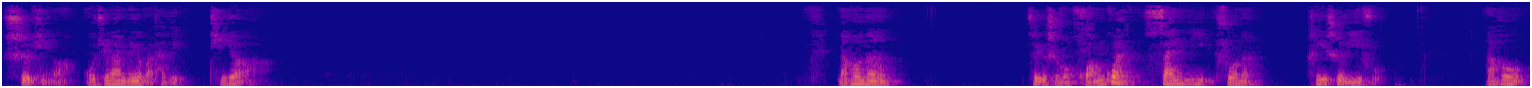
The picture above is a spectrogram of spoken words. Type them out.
视频啊，我居然没有把它给踢掉啊。然后呢，这个时候皇冠三一说呢，黑色衣服。然后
